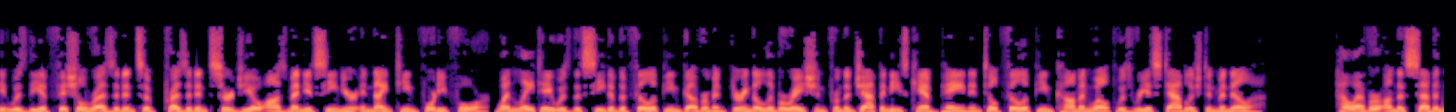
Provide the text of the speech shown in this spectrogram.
It was the official residence of President Sergio Osmeña Sr. in 1944, when Leyte was the seat of the Philippine government during the liberation from the Japanese campaign until Philippine Commonwealth was re-established in Manila. However on 7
